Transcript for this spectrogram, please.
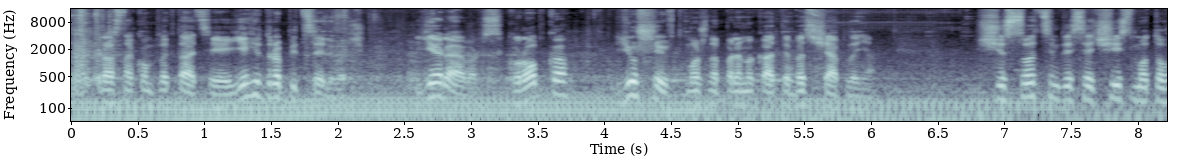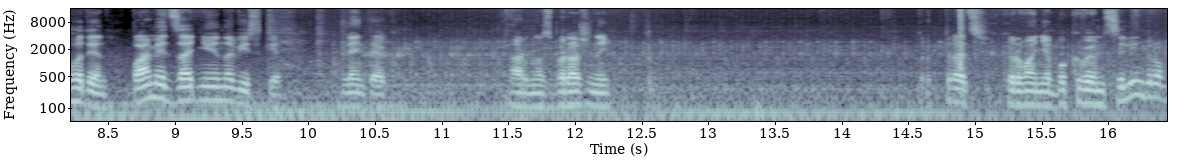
прекрасна комплектація. Є гідропідсилювач, є реверс, коробка, U-Shift можна перемикати без щеплення. 676 мотогодин, пам'ять задньої навіски. Гляньте, як гарно збережений тракторець, керування боковим циліндром.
